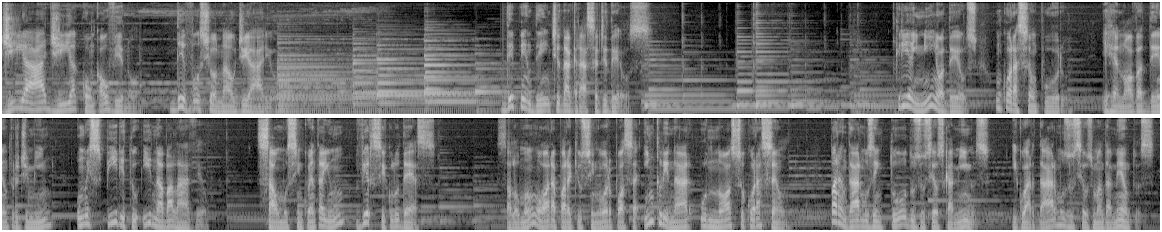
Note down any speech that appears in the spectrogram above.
Dia a Dia com Calvino. Devocional diário. Dependente da graça de Deus. Cria em mim, ó Deus, um coração puro e renova dentro de mim um espírito inabalável. Salmo 51, versículo 10. Salomão ora para que o Senhor possa inclinar o nosso coração, para andarmos em todos os seus caminhos e guardarmos os seus mandamentos.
